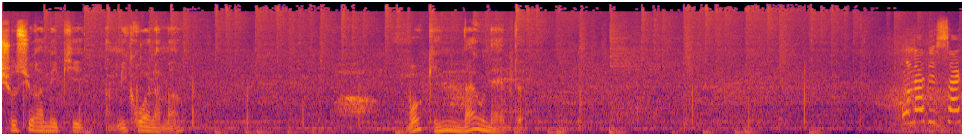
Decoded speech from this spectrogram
chaussures à mes pieds, un micro à la main. Walking Ned. On a des sacs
